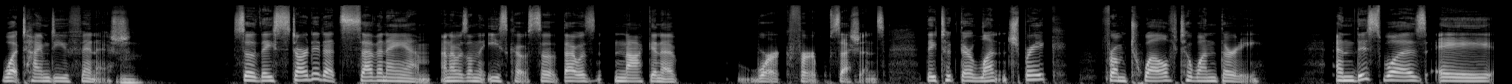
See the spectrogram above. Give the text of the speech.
What time do you finish? Mm. So they started at 7 a.m. and I was on the East Coast. So that was not going to work for sessions. They took their lunch break from 12 to 1.30 and this was a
